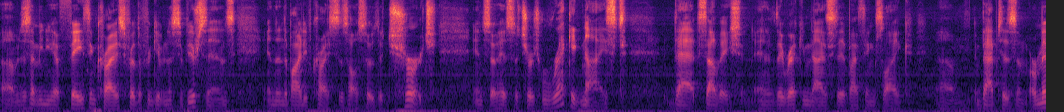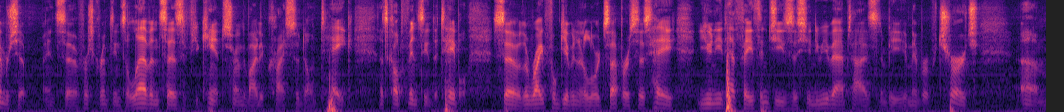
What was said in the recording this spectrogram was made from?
Um, does that mean you have faith in Christ for the forgiveness of your sins? And then the body of Christ is also the church. And so has the church recognized that salvation? And they recognized it by things like um, baptism or membership. And so 1 Corinthians 11 says if you can't discern the body of Christ, so don't take. That's called fencing the table. So the rightful giving of the Lord's Supper says, hey, you need to have faith in Jesus, you need to be baptized and be a member of a church. Um,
